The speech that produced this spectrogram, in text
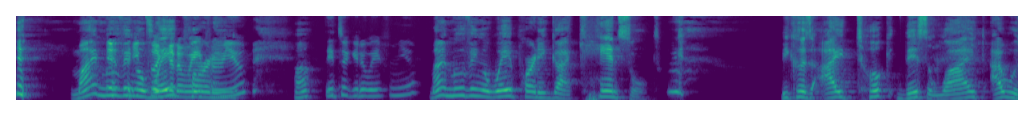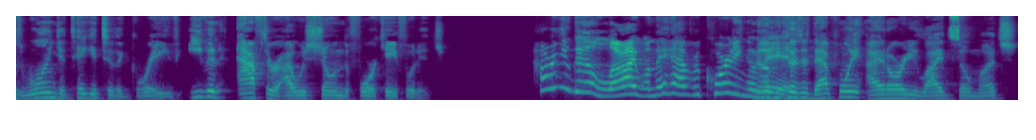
My moving they took away it away party from you. Huh? They took it away from you. my moving away party got canceled because I took this lie. I was willing to take it to the grave, even after I was shown the 4K footage. How are you gonna lie when they have recording of No, it? because at that point I had already lied so much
